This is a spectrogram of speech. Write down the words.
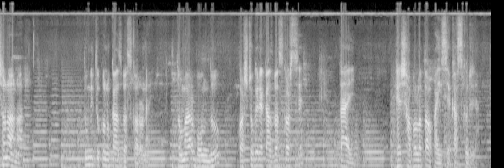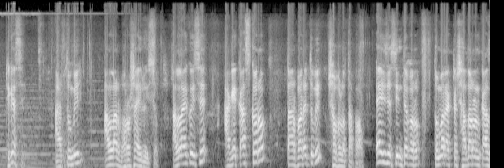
শোনো আনার তুমি তো কোনো কাজ বাজ করো নাই। তোমার বন্ধু কষ্ট করে কাজ বাজ করছে তাই হে সফলতাও পাইছে কাজ করে ঠিক আছে? আর তুমি আল্লাহর ভরসায় রইছো। আল্লাহ কইছে আগে কাজ করো তারপরে তুমি সফলতা পাও। এই যে চিন্তা করো, তোমার একটা সাধারণ কাজ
